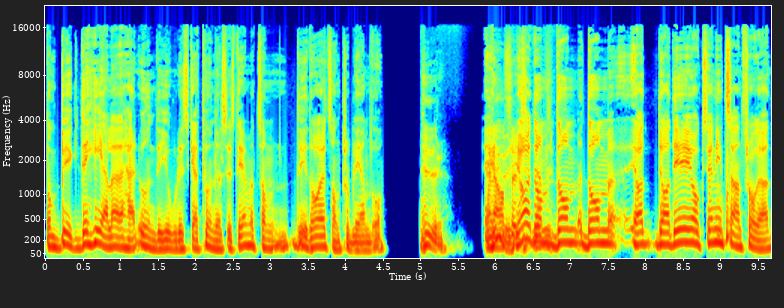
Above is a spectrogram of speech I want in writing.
De byggde hela det här underjordiska tunnelsystemet som idag är ett sånt problem. då. Hur? Ja, de, de, de, ja, ja, det är också en intressant fråga.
